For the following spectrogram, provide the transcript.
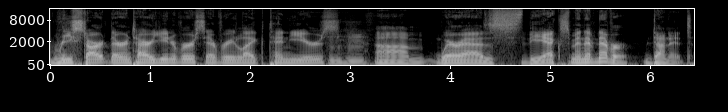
restart their entire universe every like 10 years. Um, whereas the X Men have never done it.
